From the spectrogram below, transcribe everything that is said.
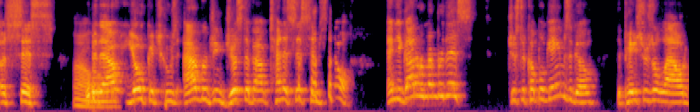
assists oh, without Jokic, who's averaging just about 10 assists himself. and you got to remember this just a couple games ago, the Pacers allowed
